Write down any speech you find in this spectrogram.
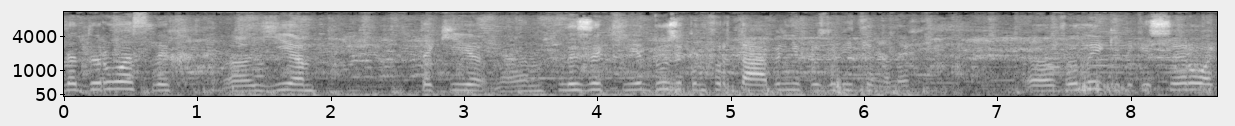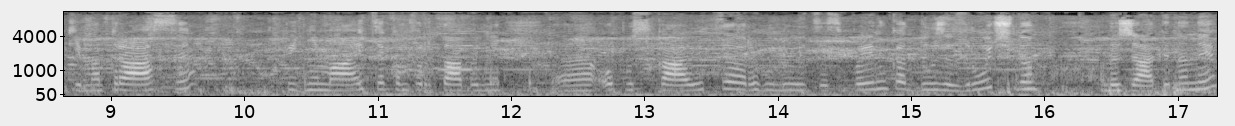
Для дорослих е, є такі е, лежаки, дуже комфортабельні, подивіться на них. Е, Великі такі широкі матраси, піднімаються, комфортабельні, опускаються, регулюється спинка, дуже зручно лежати на них.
